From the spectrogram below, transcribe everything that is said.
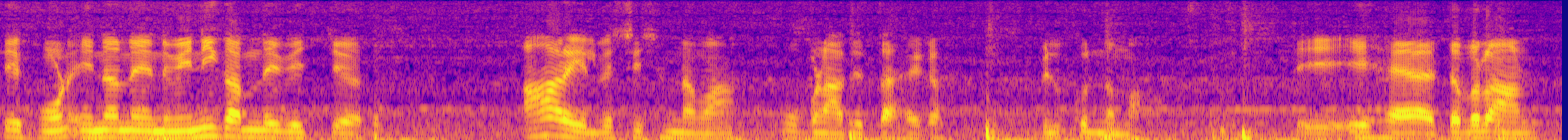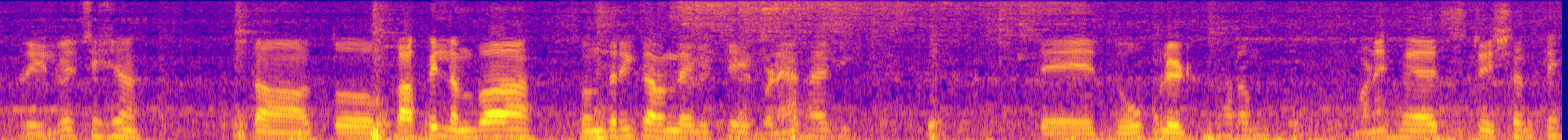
ਤੇ ਹੁਣ ਇਹਨਾਂ ਨੇ ਨਵੀਨੀਕਰਨ ਦੇ ਵਿੱਚ ਆਹ ਰੇਲਵੇ ਸਟੇਸ਼ਨ ਨਵਾਂ ਉਹ ਬਣਾ ਦਿੱਤਾ ਹੈਗਾ, ਬਿਲਕੁਲ ਨਵਾਂ। ਤੇ ਇਹ ਹੈ ਦਬਲਾਨ ਰੇਲਵੇ ਸਟੇਸ਼ਨ ਤਾਂ ਤੋਂ ਕਾਫੀ ਲੰਬਾ ਸੁੰਦਰੀਕਰਨ ਦੇ ਵਿੱਚ ਇਹ ਬਣਿਆ ਹੋਇਆ ਜੀ। ਤੇ ਦੋ ਪਲੇਟਫਾਰਮ ਬਣੇ ਹੋਏ ਸਟੇਸ਼ਨ ਤੇ।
